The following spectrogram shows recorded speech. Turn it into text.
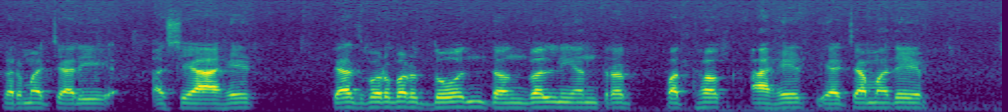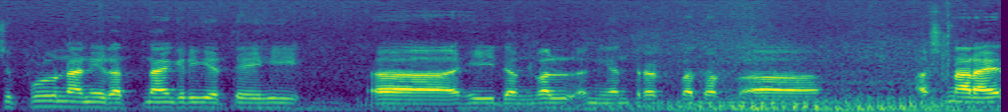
कर्मचारी असे आहेत. त्याचबरोबर दोन दंगल नियंत्रण पथक आहेत. याच्यामध्ये चिपळूण आणि रत्नागिरी येथे ही ही दंगल नियंत्रण पथक असणार आहेत.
